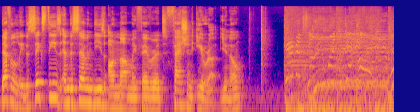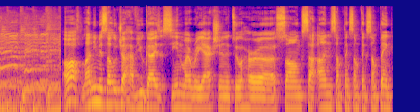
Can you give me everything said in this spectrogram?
definitely the 60s and the 70s are not my favorite fashion era, you know? Oh, Lani Misalucha, have you guys seen my reaction to her uh, song Saan something something something?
